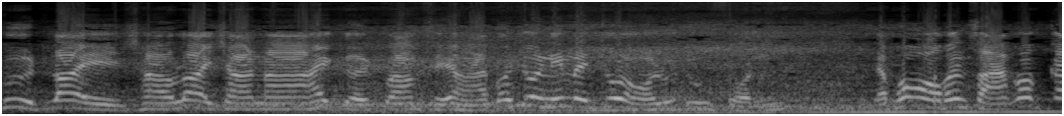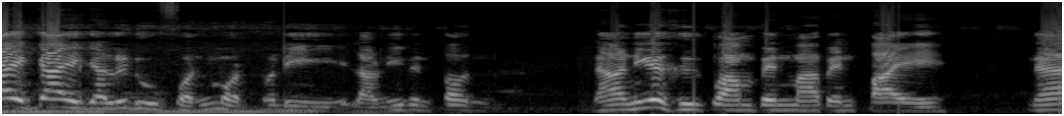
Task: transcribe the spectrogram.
พืชไร่ชาวไร่ชาวนาให้เกิดความเสียหายเพราะช่วงนี้เป็นช่วงของฤดูฝนแต่พอออกพรรษาก็ใกล้ๆจะฤดูฝนหมดพอดีเหล่านี้เป็นต้นนะนี่ก็คือความเป็นมาเป็นไปนะ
